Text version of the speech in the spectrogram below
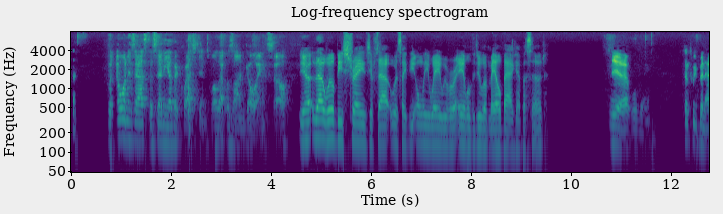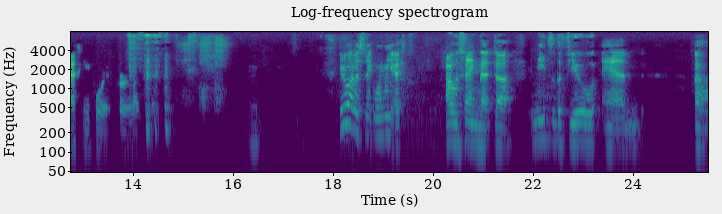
but no one has asked us any other questions while that was ongoing. So, Yeah, that will be strange if that was like the only way we were able to do a mailbag episode. Yeah, that will be. Since we've been asking for it for like you know what I was saying when we, uh, I was saying that uh, needs of the few and uh,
